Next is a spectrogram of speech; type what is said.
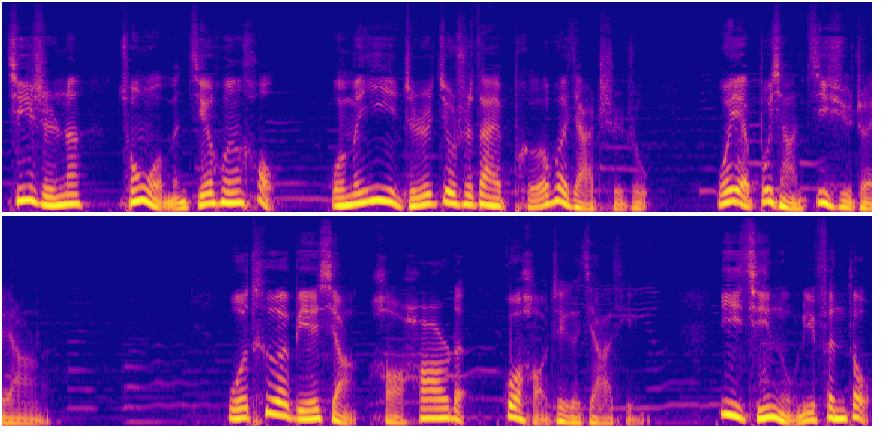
其实呢，从我们结婚后，我们一直就是在婆婆家吃住，我也不想继续这样了。我特别想好好的过好这个家庭，一起努力奋斗，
